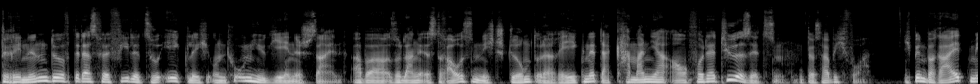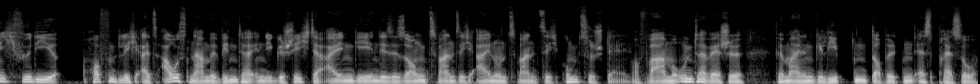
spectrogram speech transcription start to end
Drinnen dürfte das für viele zu eklig und unhygienisch sein. Aber solange es draußen nicht stürmt oder regnet, da kann man ja auch vor der Tür sitzen. Das habe ich vor. Ich bin bereit, mich für die hoffentlich als Ausnahmewinter in die Geschichte eingehende Saison 2021 umzustellen. Auf warme Unterwäsche für meinen geliebten doppelten Espresso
